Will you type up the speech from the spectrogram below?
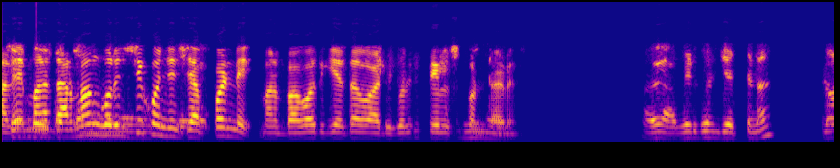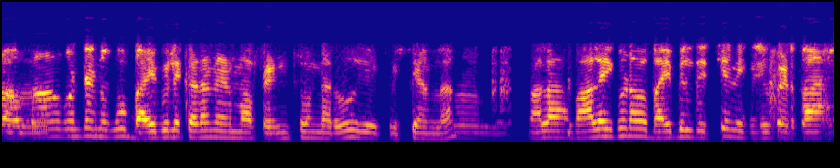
అదే మన ధర్మం గురించి కొంచెం చెప్పండి. మన భగవద్గీత వాటి గురించి తెలుసుకుంటాడు. అదే వీటి గురించి చెప్పిన. నువ్వు అవసరం అనుకుంటే నువ్వు బైబిల్ ఇక్కడ నేను మా ఫ్రెండ్స్ ఉన్నారు ఈ క్రిస్టియన్ల. ఉమ్. వాళ్ళ వాళ్ళకి కూడా బైబిల్ తెచ్చి నీకు చూపెడతా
